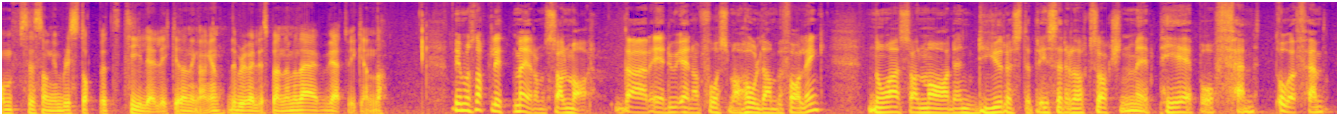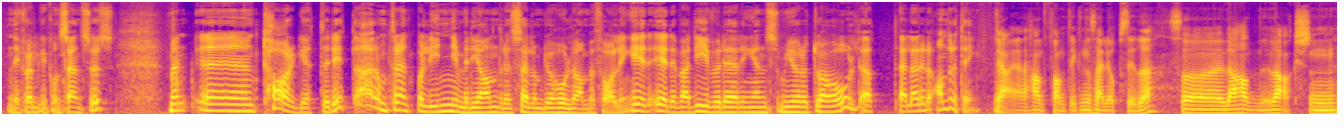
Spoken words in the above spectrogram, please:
om sesongen blir stoppet tidlig eller ikke denne gangen. Det blir veldig spennende, men det vet vi ikke ennå. Vi må snakke litt mer om SalMar. Der er du en av få som har hold-anbefaling. Nå er SalMar den dyreste prisede lakseaksjen, med PE på 15, over 15 ifølge konsensus. Men eh, targetet ditt er omtrent på linje med de andre, selv om du har hold-anbefaling. Er, er, det verdivurderingen som gjør at du har hold, eller er det andre ting? Ja, Jeg fant ikke noe særlig oppside. Så da, hadde, da Aksjen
